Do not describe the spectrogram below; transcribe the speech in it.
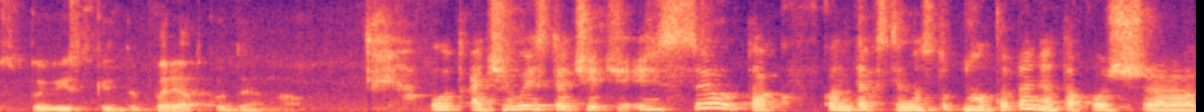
з повістки до порядку денного. От, а чи вистачить сил? Так, в контексті наступного питання також е,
